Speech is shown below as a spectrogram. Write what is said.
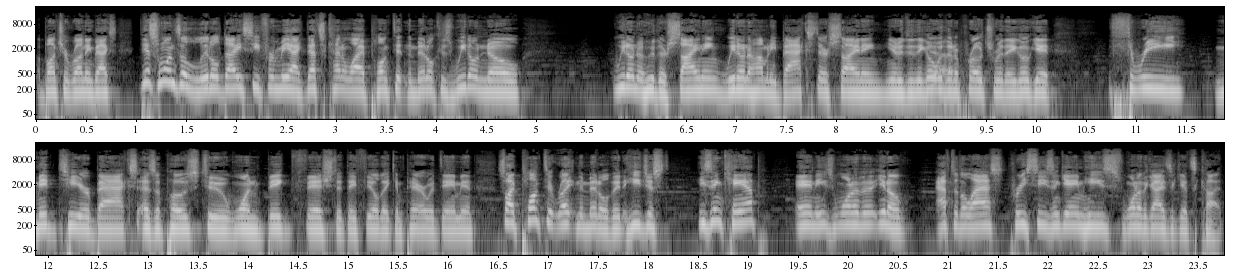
a bunch of running backs. This one's a little dicey for me. I, that's kind of why I plunked it in the middle because we don't know we don't know who they're signing. We don't know how many backs they're signing. You know, do they go yeah. with an approach where they go get three mid-tier backs as opposed to one big fish that they feel they can pair with Dameon? So I plunked it right in the middle that he just he's in camp and he's one of the you know after the last preseason game he's one of the guys that gets cut.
